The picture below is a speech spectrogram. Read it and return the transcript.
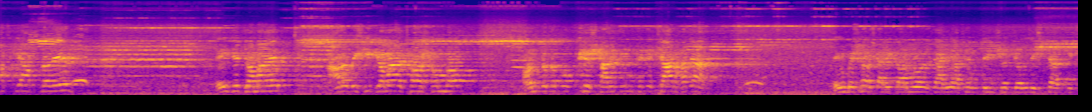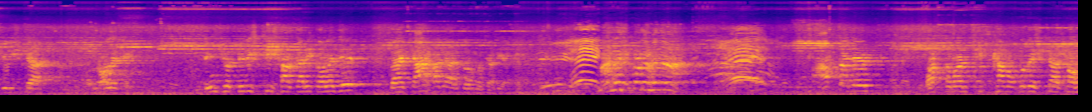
আজকে আপনাদের এই যে জমায়েত আরও বেশি জমায়েত হওয়া সম্ভব। অন্তত পক্ষে সাড়ে তিন থেকে চার হাজার। এই বেসরকারি কর্মচারী আছেন তিনশো চল্লিশটা কি তিরিশটা কলেজে। তিনশো তিরিশটি সরকারি কলেজে প্রায় চার হাজার কর্মচারী আছেন। মানুষ মনে হয় না। আপনাদের বর্তমান শিক্ষা উপদেষ্টা সহ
